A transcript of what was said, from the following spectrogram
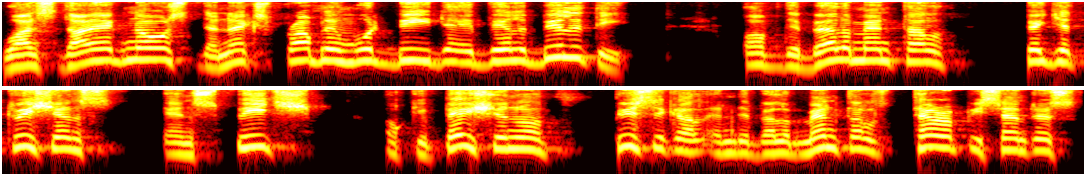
Once diagnosed, the next problem would be the availability of developmental pediatricians and speech, occupational, physical, and developmental therapy centers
